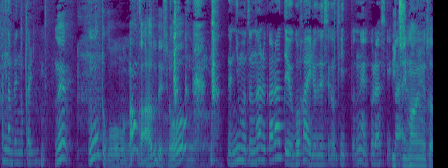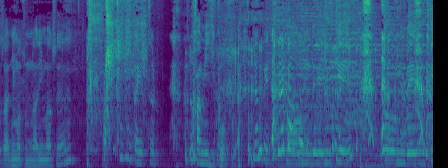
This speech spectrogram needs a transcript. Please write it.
花辺のかりんとね。もっとこう、なんかあるでしょ？で 荷物になるからっていうご配慮ですよきっとね倉敷会 ?1 万円札は荷物になりません？なんか言っとる紙飛行機や。なんか言った飛んで行け、飛んで行け。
